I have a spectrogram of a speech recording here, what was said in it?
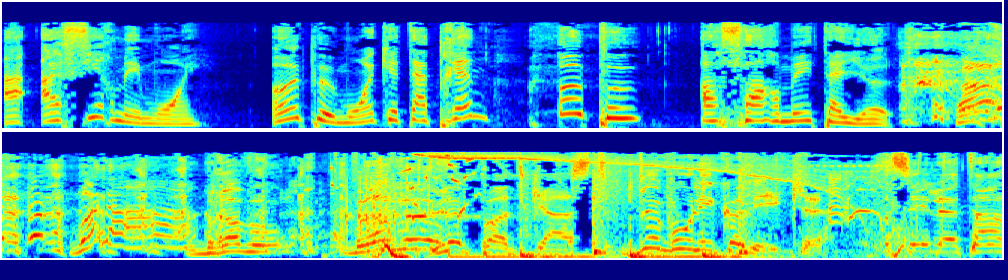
à affirmer moins. Un peu moins, que tu apprennes un peu à farmer ta gueule. voilà! Bravo. Bravo. Le podcast Debout les comiques. C'est le temps,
